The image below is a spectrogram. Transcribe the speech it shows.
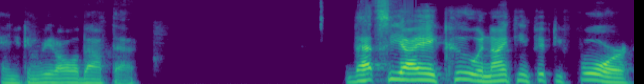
and you can read all about that. That CIA coup in 1954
